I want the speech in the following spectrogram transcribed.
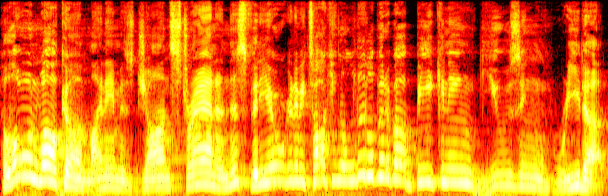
Hello and welcome. My name is John Strand. And in this video, we're going to be talking a little bit about beaconing using Rita.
